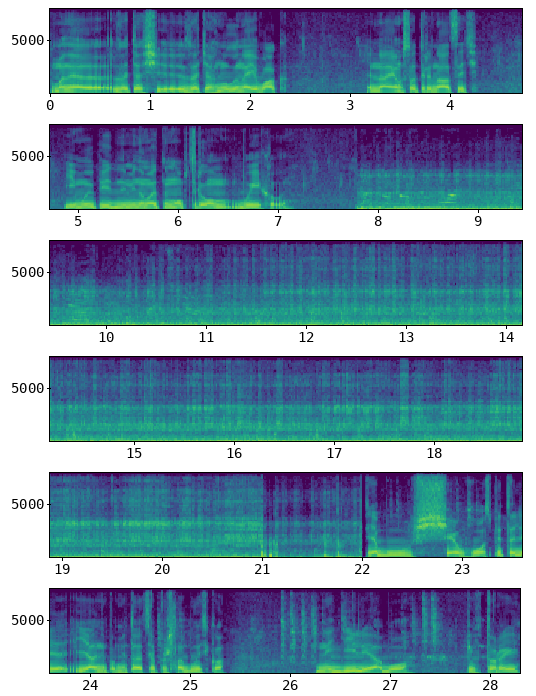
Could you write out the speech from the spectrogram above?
мене затягнули на івак на М113, і ми під мінометним обстрілом виїхали. Я був ще в госпіталі, я не пам'ятаю, це пройшло близько неділі або півтори.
